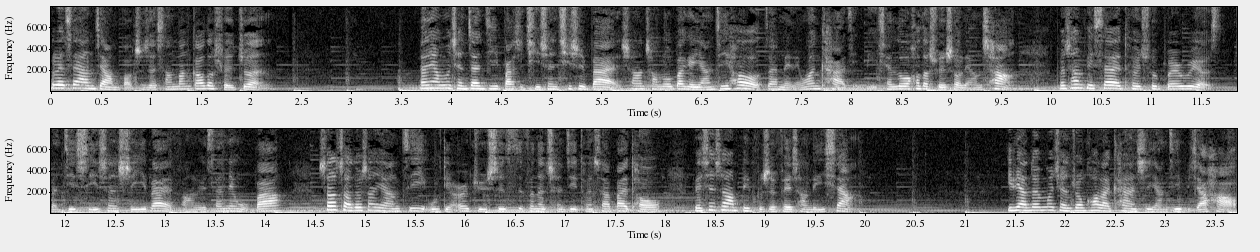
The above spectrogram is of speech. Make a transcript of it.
为了赛扬奖，保持着相当高的水准。蓝鸟目前战绩八十七胜七十败，上场落败给洋基后，在美联万卡仅领先落后的水手两场。本场比赛推出 Barrios，本季十一胜十一败，防率三点五八。上场对上洋基五点二局十四分的成绩吞下败投，表现上并不是非常理想。以两队目前状况来看，是杨基比较好，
